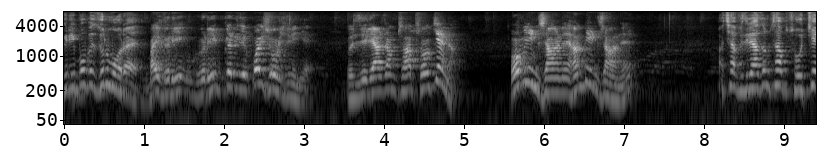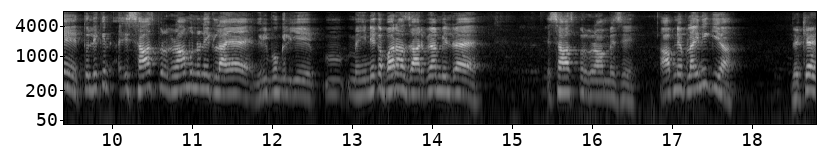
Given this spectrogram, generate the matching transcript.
गरीबों पे जुल्म हो रहा है। भाई गरीब गरीब के लिए कोई सोच नहीं है। वज़ीर अजम साहब सोचे ना। वो भी इंसान है हम भी इंसान हैं। अच्छा वजी अजम साहब सोचें तो लेकिन एहसास प्रोग्राम उन्होंने एक लाया है गरीबों के लिए। महीने का बारह हज़ार रुपया मिल रहा है एहसास प्रोग्राम में से। आपने अप्लाई नहीं किया? देखें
